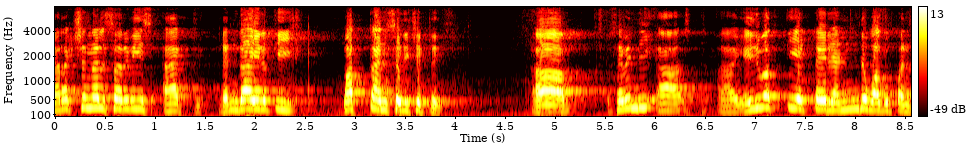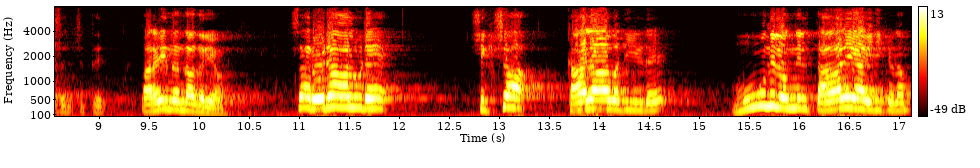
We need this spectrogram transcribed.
correctional service act രണ്ടായിരത്തി പത്ത് അനുസരിച്ചിട്ട് സെവന്റി എഴുപത്തിയെട്ട് രണ്ട് വകുപ്പ് അനുസരിച്ചിട്ട് പറയുന്നത് എന്താണെന്നറിയാം? സാർ ഒരാളുടെ ശിക്ഷ കാലാവധിയുടെ മൂന്നിലൊന്നിൽ താഴെയായിരിക്കണം.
